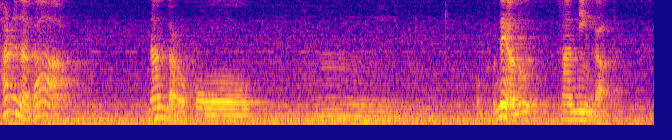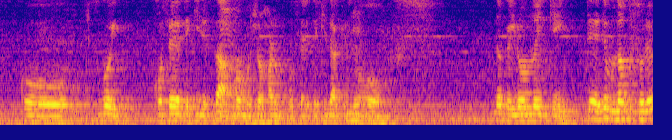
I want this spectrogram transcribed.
春菜がなんだろうこうねあの3人がこうすごい個性的でさ、うん。まあ、もちろん春も個性的だけど、なんかいろんな意見言ってでもなんかそれ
